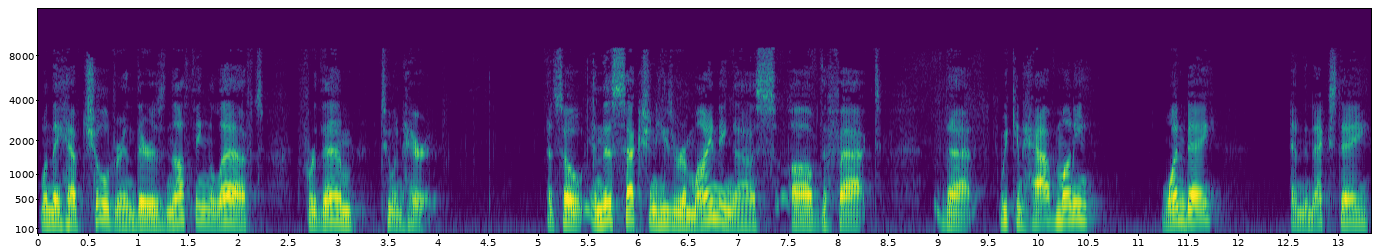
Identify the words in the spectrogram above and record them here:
when they have children, there is nothing left for them to inherit. And so in this section, he's reminding us of the fact that we can have money one day and the next day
